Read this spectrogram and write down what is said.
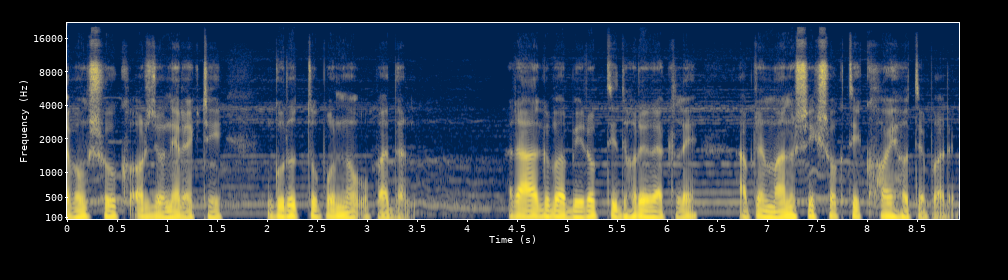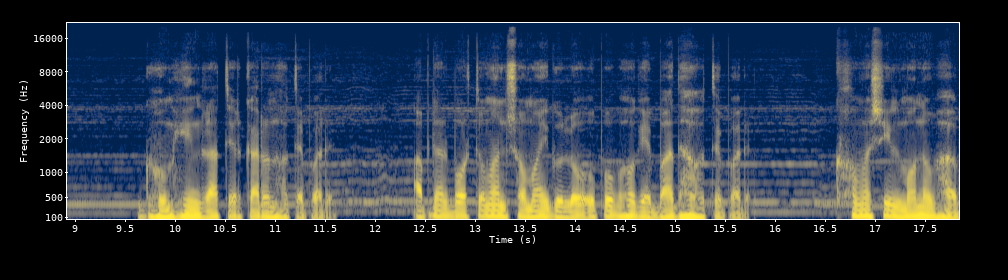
এবং সুখ অর্জনের একটি গুরুত্বপূর্ণ উপাদান। রাগ বা বিরক্তি ধরে রাখলে আপনার মানসিক শক্তি ক্ষয় হতে পারে। ঘুমহীন রাতের কারণ হতে পারে। আপনার বর্তমান সময়গুলো উপভোগে বাধা হতে পারে। ক্ষমাশীল মনোভাব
